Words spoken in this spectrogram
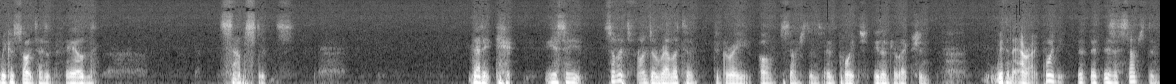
because science hasn't found substance that it can, you see science finds a relative degree of substance and points in a direction with an arrow pointing there's a substance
